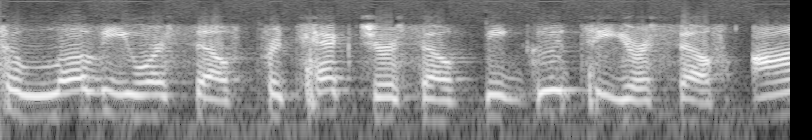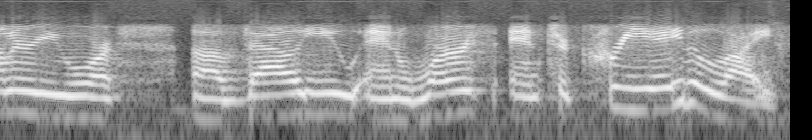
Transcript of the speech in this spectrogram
to love yourself, protect yourself, be good to yourself, honor your uh, value and worth, and to create a life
